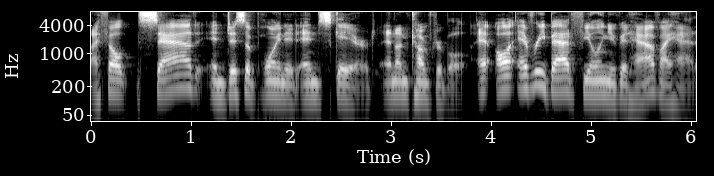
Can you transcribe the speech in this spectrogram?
I felt sad and disappointed and scared and uncomfortable. Every bad feeling you could have, I had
